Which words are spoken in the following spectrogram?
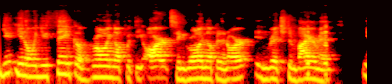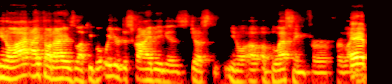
you you know when you think of growing up with the arts and growing up in an art enriched environment. You know, I, I thought I was lucky, but what you're describing is just you know a, a blessing for for life.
